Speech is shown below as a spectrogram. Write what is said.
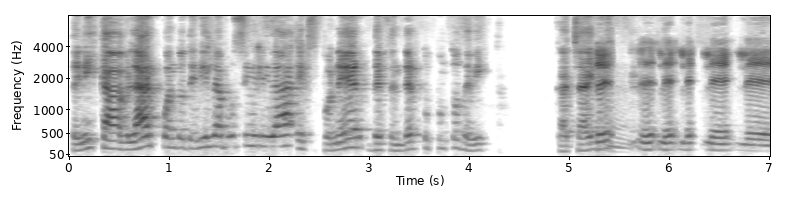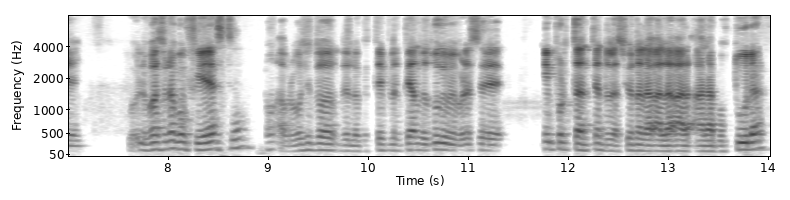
tenéis que hablar cuando tenéis la posibilidad, exponer, defender tus puntos de vista. ¿Cachai? Le, le, le, le, voy a hacer una confidencia, ¿no? a propósito de lo que estáis planteando tú, que me parece importante en relación a la, a la, a la postura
